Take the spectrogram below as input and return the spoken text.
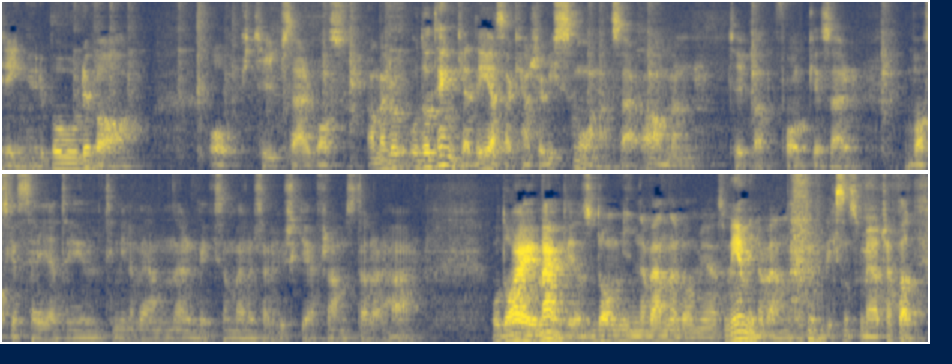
kring hur det borde vara. Och typ så här, vad, ja, men då, och då tänker jag det är så här, kanske i viss mån att så här, ja men typ att folk är så här, vad ska jag säga till, till mina vänner liksom, eller så här, hur ska jag framställa det här? Och då har jag ju märkt det, alltså de mina vänner, de jag, som är mina vänner, liksom, som jag har träffat,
